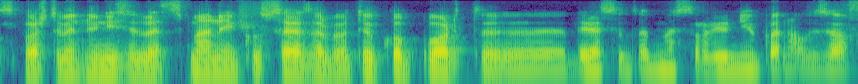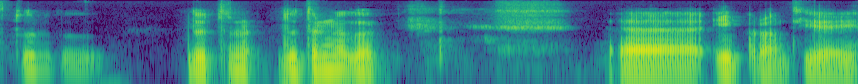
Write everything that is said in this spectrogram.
supostamente no início da semana em que o César bateu com a porta, a direção também se reuniu para analisar o futuro do, do, do treinador. Uh, e pronto, e é,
